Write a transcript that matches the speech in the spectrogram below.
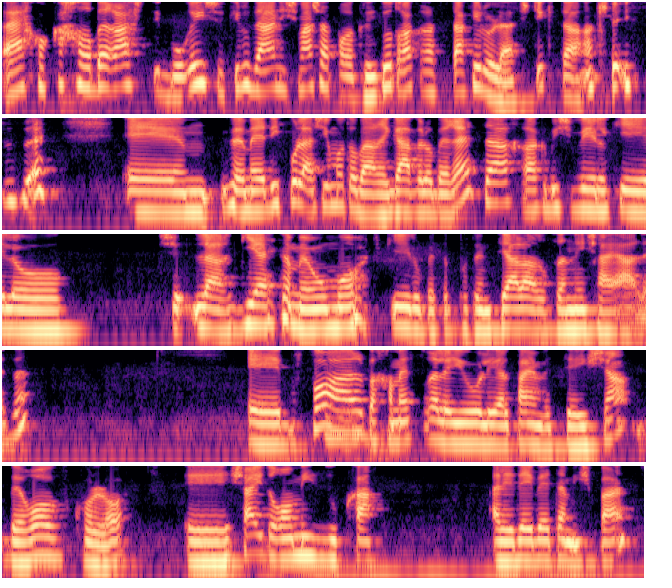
היה כל כך הרבה רעש ציבורי שכאילו זה היה נשמע שהפרקליטות רק רצתה כאילו להשתיק את הקייס הזה אמ, והם העדיפו להאשים אותו בהריגה ולא ברצח רק בשביל כאילו ש- להרגיע את המהומות כאילו ואת הפוטנציאל ההרסני שהיה לזה. אה, בפועל, ב-15 ליולי 2009, ברוב קולות, אה, שי דרומי זוכה על ידי בית המשפט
